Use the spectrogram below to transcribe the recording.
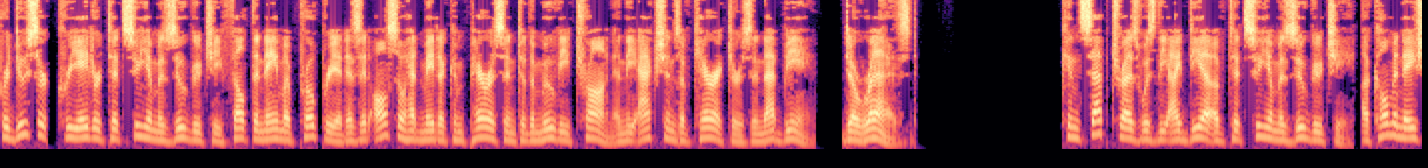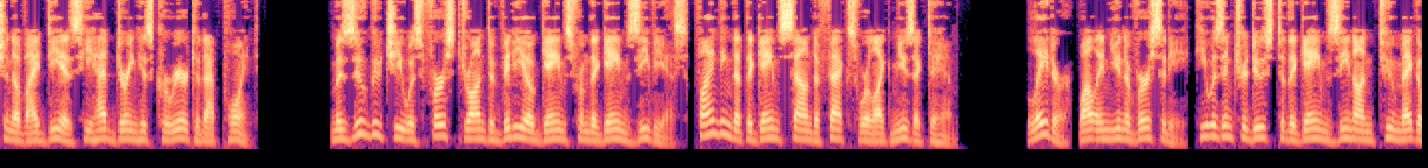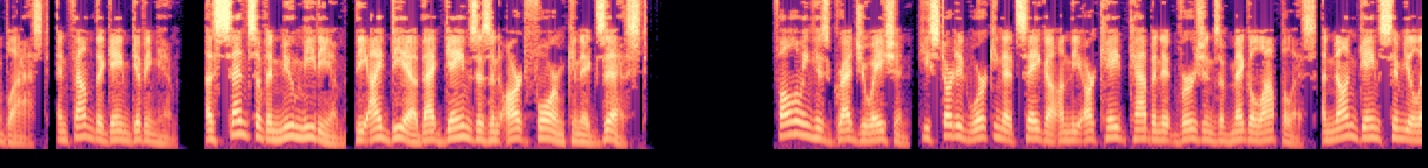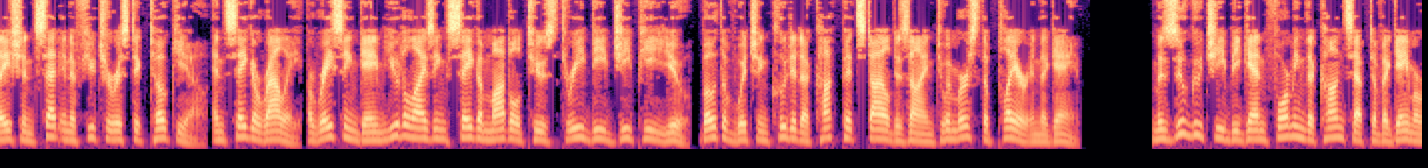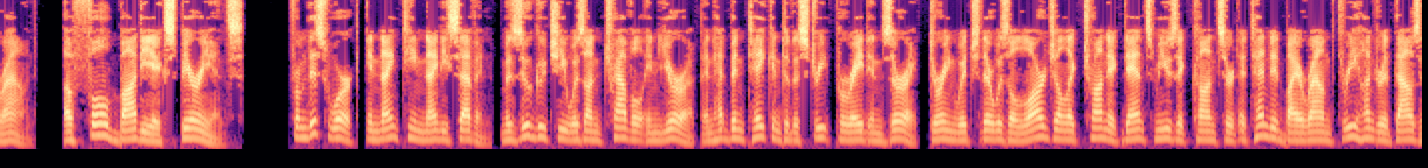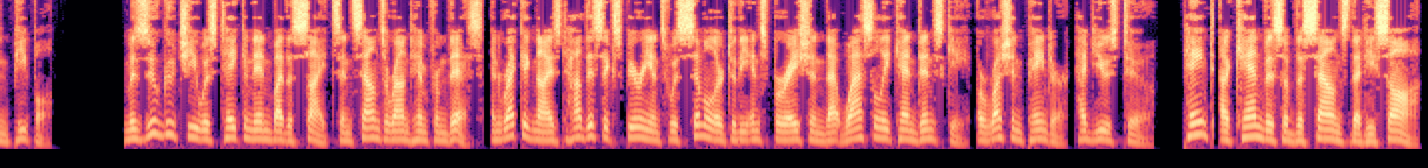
Producer, creator Tetsuya Mizuguchi felt the name appropriate as it also had made a comparison to the movie Tron and the actions of characters in that being derezed. Conceptrez was the idea of Tetsuya Mizuguchi, a culmination of ideas he had during his career to that point. Mizuguchi was first drawn to video games from the game Xevious, finding that the game's sound effects were like music to him. Later, while in university, he was introduced to the game Xenon 2 Megablast, and found the game giving him a sense of a new medium, the idea that games as an art form can exist. Following his graduation, he started working at Sega on the arcade cabinet versions of Megalopolis a non-game simulation set in a futuristic Tokyo and Sega Rally a racing game utilizing Sega Model 2's 3D GPU, both of which included a cockpit-style design to immerse the player in the game. Mizuguchi began forming the concept of a game around a full-body experience. From this work, in 1997, Mizuguchi was on travel in Europe and had been taken to the street parade in Zurich, during which there was a large electronic dance music concert attended by around 300,000 people. Mizuguchi was taken in by the sights and sounds around him from this, and recognized how this experience was similar to the inspiration that Wassily Kandinsky, a Russian painter, had used to paint a canvas of the sounds that he saw.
